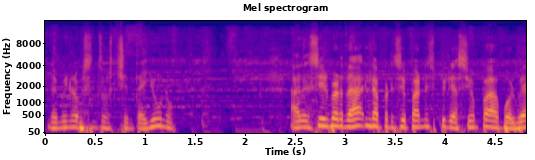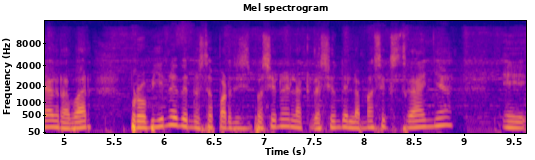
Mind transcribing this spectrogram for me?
de 1981. A decir verdad, la principal inspiración para volver a grabar proviene de nuestra participación en la creación de la más extraña eh,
